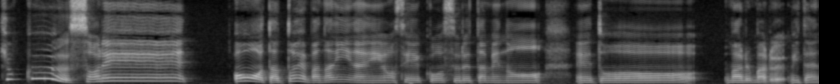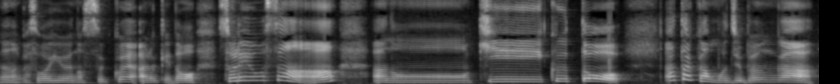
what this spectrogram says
局それを例えば何々を成功するためのえっ、とまるまるみたいななんかそういうのすっごいあるけどそれをさあのー聞くとあたかも自分が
